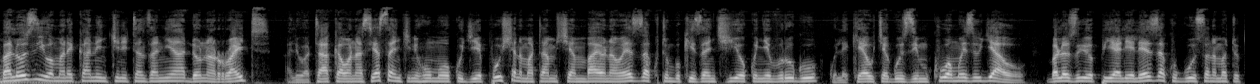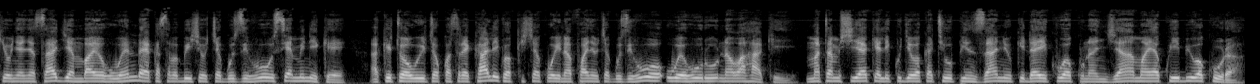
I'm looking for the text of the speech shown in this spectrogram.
Balozi wa Marekani nchini Tanzania Donald Wright aliwataka wanasiasa nchini humo kujiepusha na matamshi ambayo yanaweza kutumbukiza nchi hiyo kwenye vurugu kuelekea uchaguzi mkuu wa mwezi ujao. Balozi huyo pia alieleza kuguswa na matukio ya unyanyasaji ambayo huenda yakasababisha uchaguzi huo usiaminike, akitoa wito kwa serikali kuhakikisha kuwa inafanya uchaguzi huo uwe huru na wa haki. Matamshi yake yalikuja wakati upinzani ukidai kuwa kuna njama ya kuibiwa kura.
